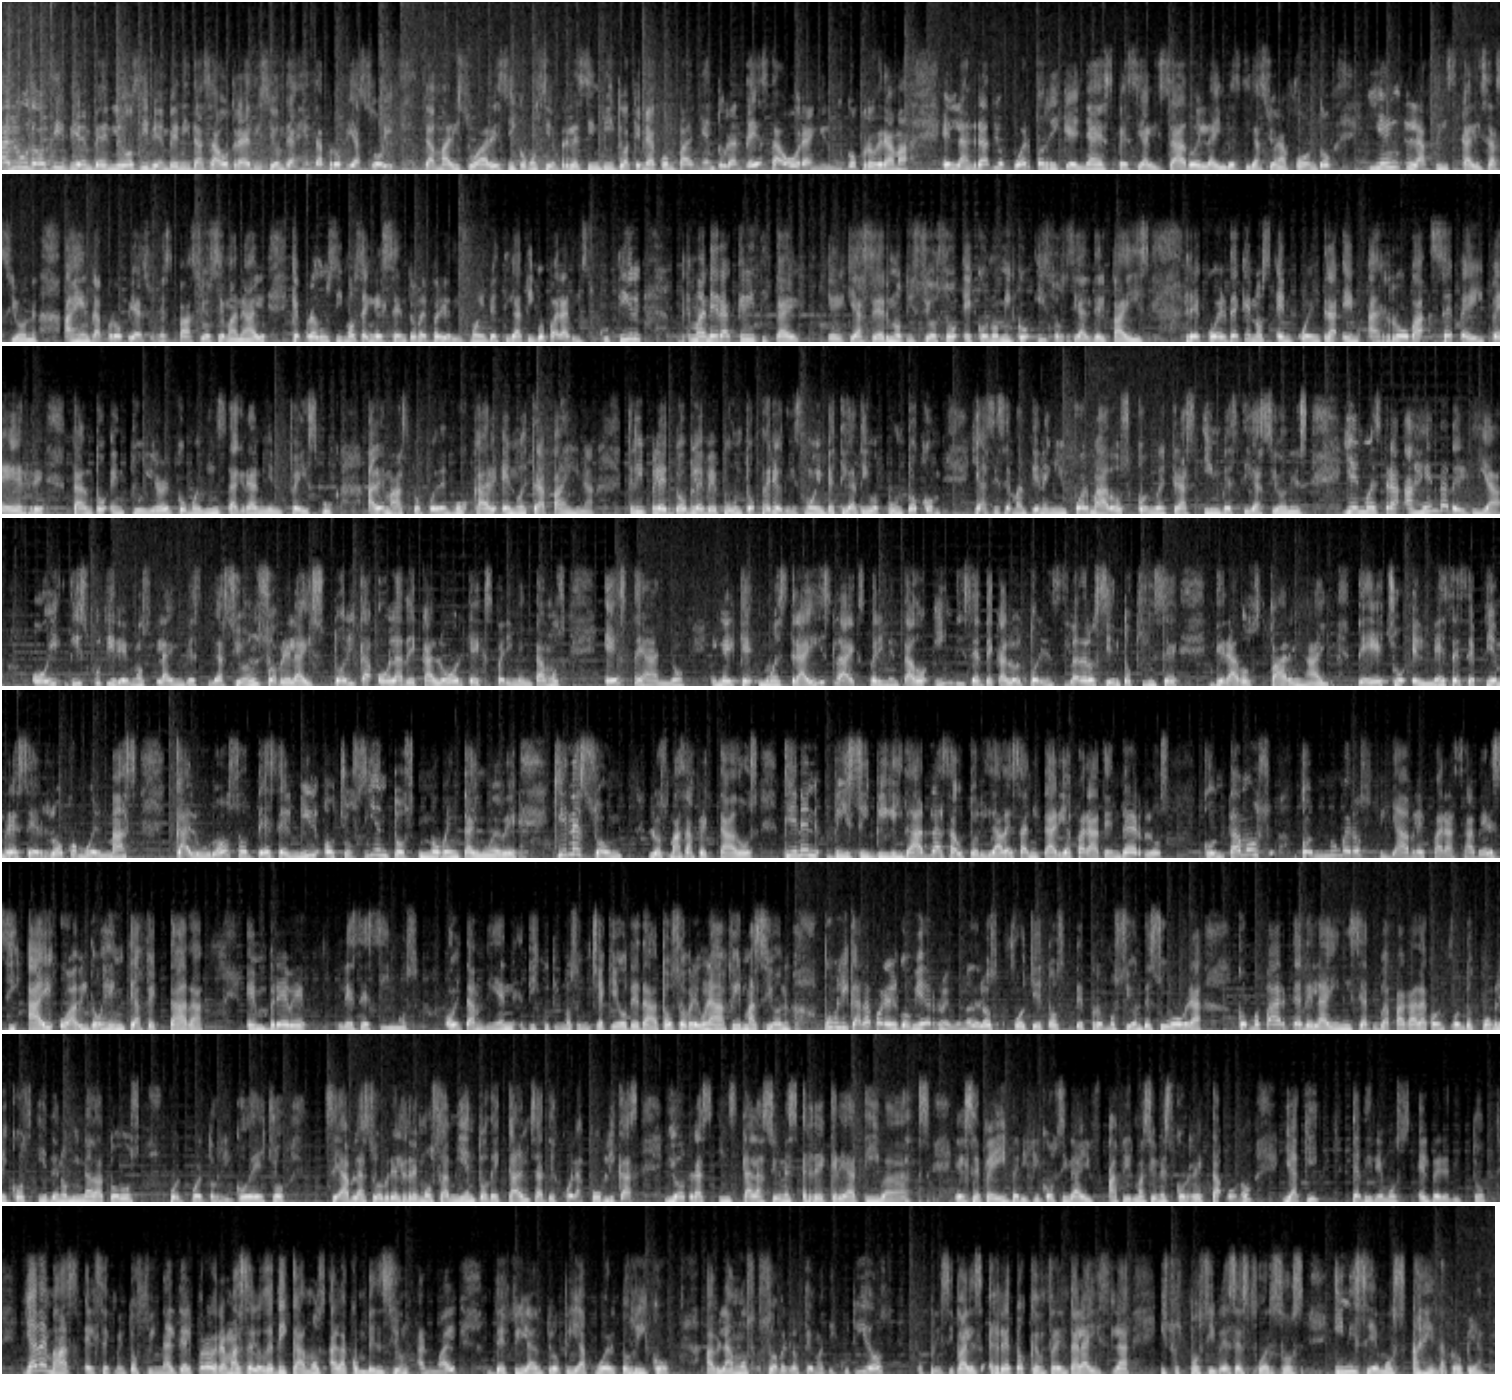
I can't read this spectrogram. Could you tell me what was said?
Saludos y bienvenidos y bienvenidas a otra edición de Agenda Propia. Soy Tamari Suárez y como siempre les invito a que me acompañen durante esta hora en el único programa en la radio puertorriqueña especializado en la investigación a fondo y en la fiscalización. Agenda Propia es un espacio semanal que producimos en el Centro de Periodismo Investigativo para discutir de manera crítica el, el quehacer noticioso, económico y social del país. Recuerde que nos encuentra en arroba CPI PR, tanto en Twitter como en Instagram y en Facebook. Además, lo pueden buscar en nuestra página www.periodismoinvestigativo.com y así se mantienen informados con nuestras investigaciones. Y en nuestra agenda del día, Hoy discutiremos la investigación sobre la histórica ola de calor que experimentamos este año, en el que nuestra isla ha experimentado índices de calor por encima de los 115 grados Fahrenheit. De hecho, el mes de septiembre cerró como el más caluroso desde el 1899. ¿Quiénes son los más afectados? ¿Tienen visibilidad las autoridades sanitarias para atenderlos? Contamos con números fiables para saber si hay o ha habido gente afectada. En breve les decimos. Hoy también discutimos un chequeo de datos sobre una afirmación publicada por el gobierno en uno de los folletos de promoción de su obra como parte de la iniciativa pagada con fondos públicos y denominada Todos por Puerto Rico. De hecho, se habla sobre el remozamiento de canchas de escuelas públicas y otras instalaciones recreativas. El CPI verificó si la afirmación es correcta o no y aquí te diremos el veredicto. Y además, el segmento final del programa se lo dedicamos a la Convención Anual de Filantropía Puerto Rico. Hablamos sobre los temas discutidos, los principales retos que enfrenta la isla y sus posibles esfuerzos. Iniciemos Agenda Propia.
